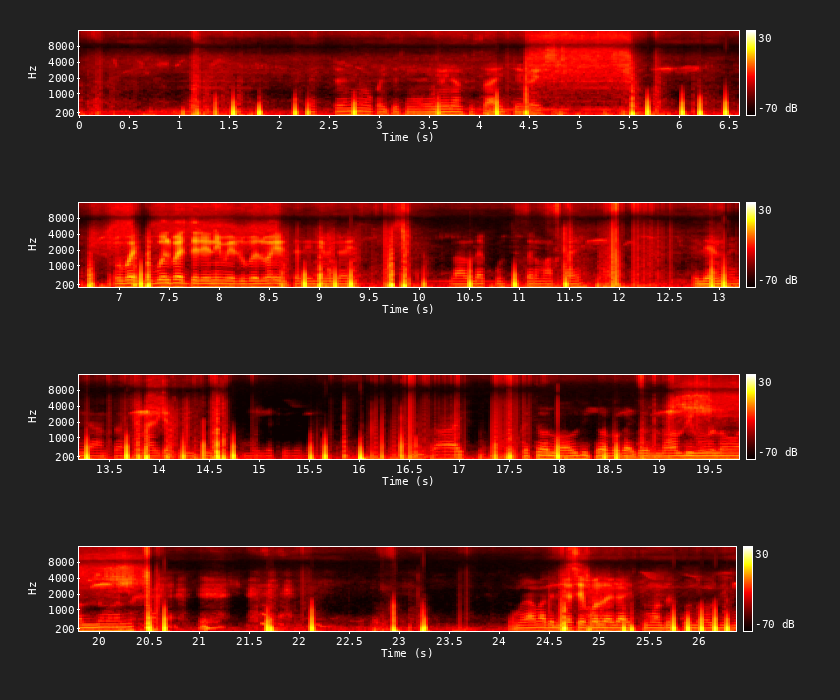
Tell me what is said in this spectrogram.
একটা এনিমিও পাইতেছি না এনিমি নামছে সাইডে ও ভাই, রুবেল ভাই তার এনিমি রুবেল ভাই গাইস লাল দাগ পড়ছে তার মাথায়। ল্যান্ডম্যানটা মরিকে তুলে গেল গাইস ওকে তো লল দিতে হবে ওর লল দিব লল লল তোমরা আমাদের কাছে বললে গাইস তোমাদের তো লল দিব।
